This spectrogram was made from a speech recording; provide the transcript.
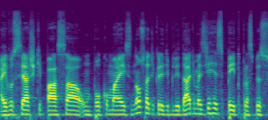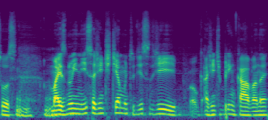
aí você acha que passa um pouco mais, não só de credibilidade, mas de respeito para as pessoas. Sim, é. Mas no início a gente tinha muito disso de. A gente brincava, né?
